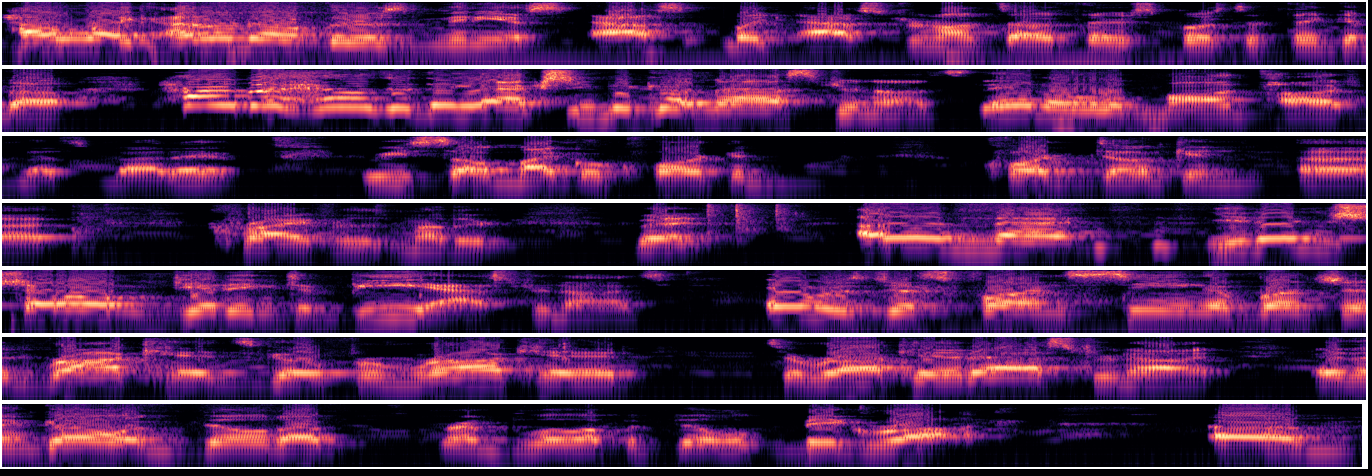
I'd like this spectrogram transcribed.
How like I don't know if there's many as, like astronauts out there supposed to think about how the hell did they actually become astronauts? They had a little montage. That's about it. Where you saw Michael Clarke and Clarke Duncan uh, cry for his mother. But other than that, you didn't show them getting to be astronauts. It was just fun seeing a bunch of rockheads go from rockhead to rockhead astronaut, and then go and build up and blow up a big rock. Um,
